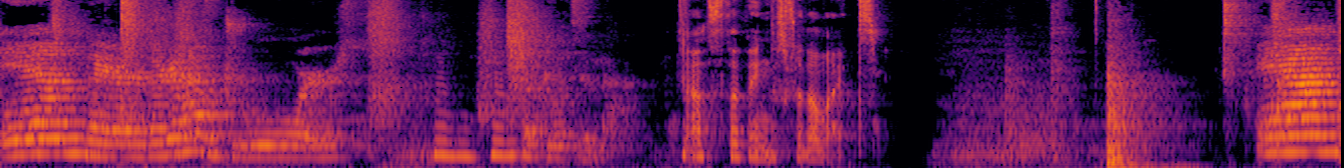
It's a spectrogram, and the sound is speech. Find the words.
and their they're gonna have drawers. Mm-hmm. Look what's in that. That's the things for the lights. And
